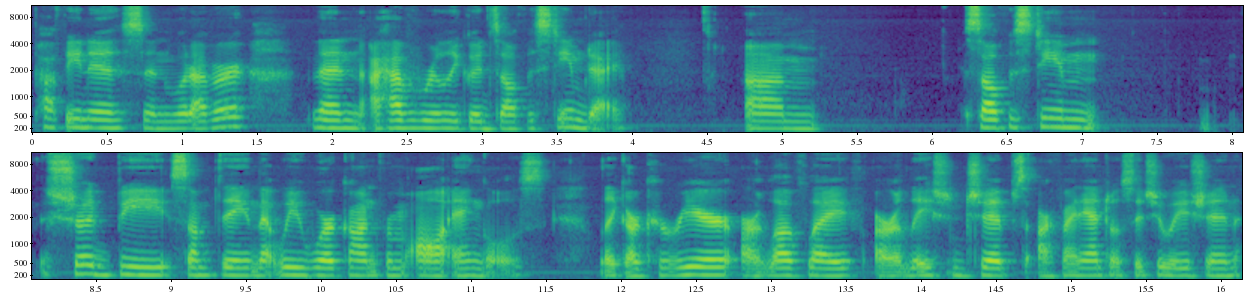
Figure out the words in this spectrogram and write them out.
puffiness and whatever, then I have a really good self esteem day. Um, self esteem should be something that we work on from all angles, like our career, our love life, our relationships, our financial situation.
